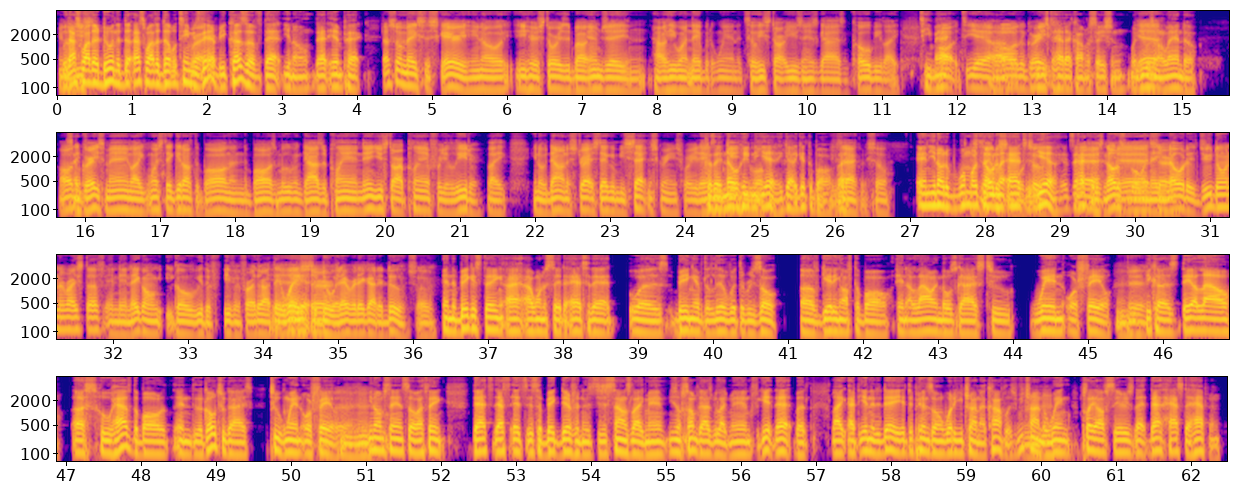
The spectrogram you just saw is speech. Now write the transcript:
you but know, that's why they're doing the that's why the double team is Right. there because of that you know that impact that's what makes it scary. You know, you hear stories about MJ and how he wasn't able to win until he started using his guys and Kobe, like t-mac yeah, uh, all the we greats, used to have that conversation when he was in orlando all the same- greats, man. Like once they get off the ball and the ball is moving, guys are playing. Then you start playing for your leader. Like you know, down the stretch, they're gonna be setting screens for you because they know he yeah he got to get the ball Right. exactly. So and you know the one more It's thing i'm gonna add to, noticeable, too. yeah exactly Yeah. it's noticeable yes, when they sir. know that you're doing the right stuff, and then they gonna go either even further out their Yes, way to sir. do whatever they got to do. So And the biggest thing I, I want to say to add to that was being able to live with the result of getting off the ball and allowing those guys to win or fail mhm. yeah, because they allow us who have the ball and the go to guys to win or fail. Mhm. You know what I'm saying? So I think that's that's it's it's a big difference. It just sounds like, man, you know, some guys be like, man, forget that. But like at the end of the day, it depends on what are you trying to accomplish. If you're trying Mhm. to win playoff series, that that has to happen.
